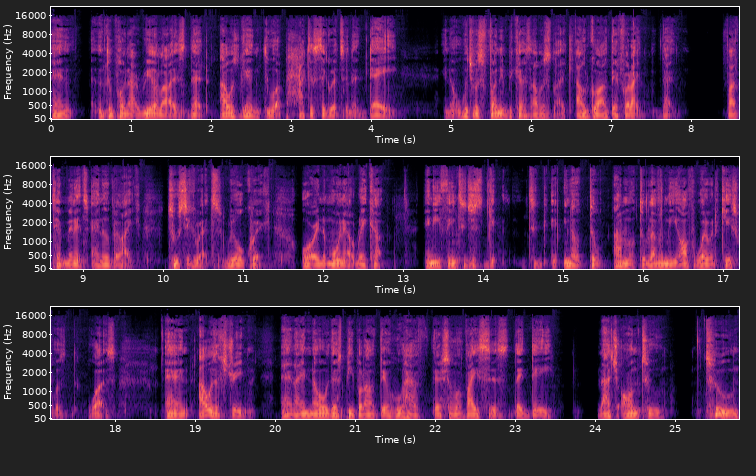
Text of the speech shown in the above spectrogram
And to the point I realized that I was getting through a pack of cigarettes in a day, you know, which was funny because I was like, I would go out there for like five, ten minutes and it'll be like two cigarettes real quick. Or in the morning I'll wake up. Anything to just get to you know, to I don't know, to level me off, whatever the case was was. And I was extreme. And I know there's people out there who have their several vices that they latch onto to to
